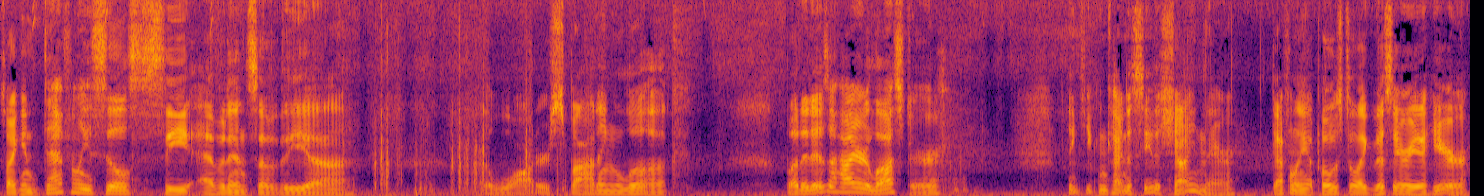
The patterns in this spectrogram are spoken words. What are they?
So I can definitely still see evidence of the uh, the water spotting look, but it is a higher luster. I think you can kind of see the shine there. Definitely opposed to like this area here.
